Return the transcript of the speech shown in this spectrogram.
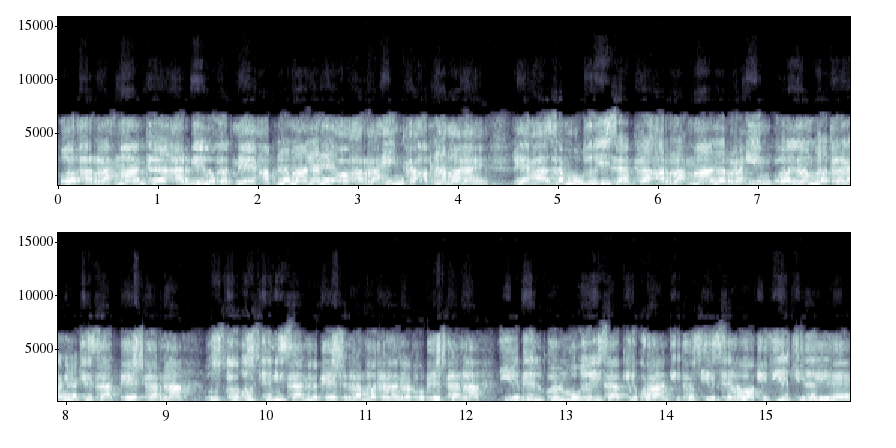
اور الرحمن کا عربی لغت میں اپنا معنی ہے اور الرحیم کا اپنا معنی ہے۔ لہٰذا موجودی صاحب کا الرحمن الرحیم کو لمبا تڑنگا کے ساتھ پیش کرنا، اس کو، اس کے مثال میں پیش، لمبا تڑنگا کو پیش کرنا، یہ بالکل موجودی صاحب کی قرآن کی تفسیر سے نواقفیت کی دلیل ہے۔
